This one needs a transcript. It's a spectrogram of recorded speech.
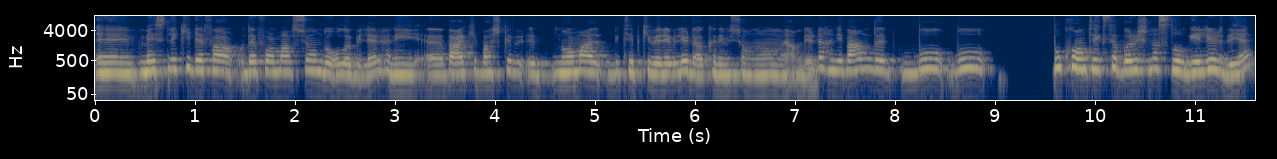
e, mesleki defa, deformasyon da olabilir. Hani e, belki başka bir normal bir tepki verebilir de akademisyen olmayan biri de. Hani ben de bu bu bu kontekste barış nasıl gelir diye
